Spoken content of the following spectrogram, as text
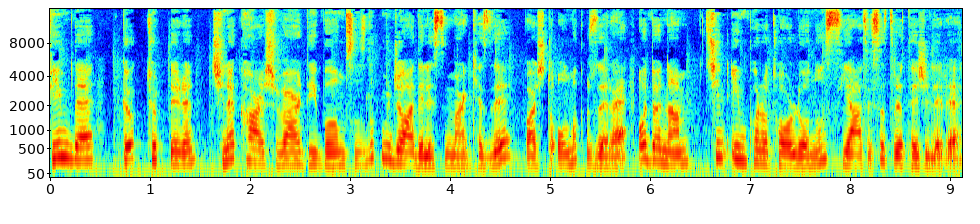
Filmde Göktürklerin Çin'e karşı verdiği bağımsızlık mücadelesi merkezi başta olmak üzere o dönem Çin İmparatorluğu'nun siyasi stratejileri,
